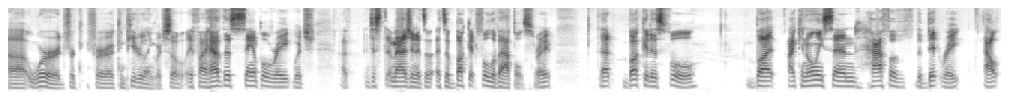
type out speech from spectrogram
uh, word for for a computer language. So if I have this sample rate, which I just imagine it's a it's a bucket full of apples, right? That bucket is full, but I can only send half of the bit rate out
